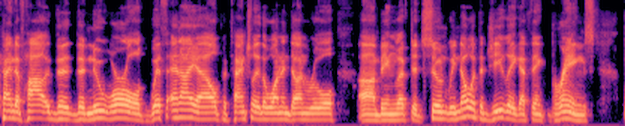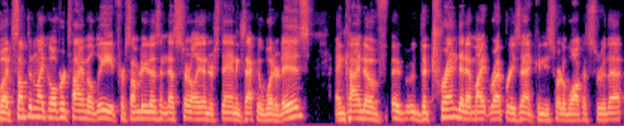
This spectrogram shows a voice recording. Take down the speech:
kind of how the the new world with NIL, potentially the one and done rule um, being lifted soon. We know what the G League I think brings, but something like Overtime Elite for somebody who doesn't necessarily understand exactly what it is and kind of uh, the trend that it might represent. Can you sort of walk us through that?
